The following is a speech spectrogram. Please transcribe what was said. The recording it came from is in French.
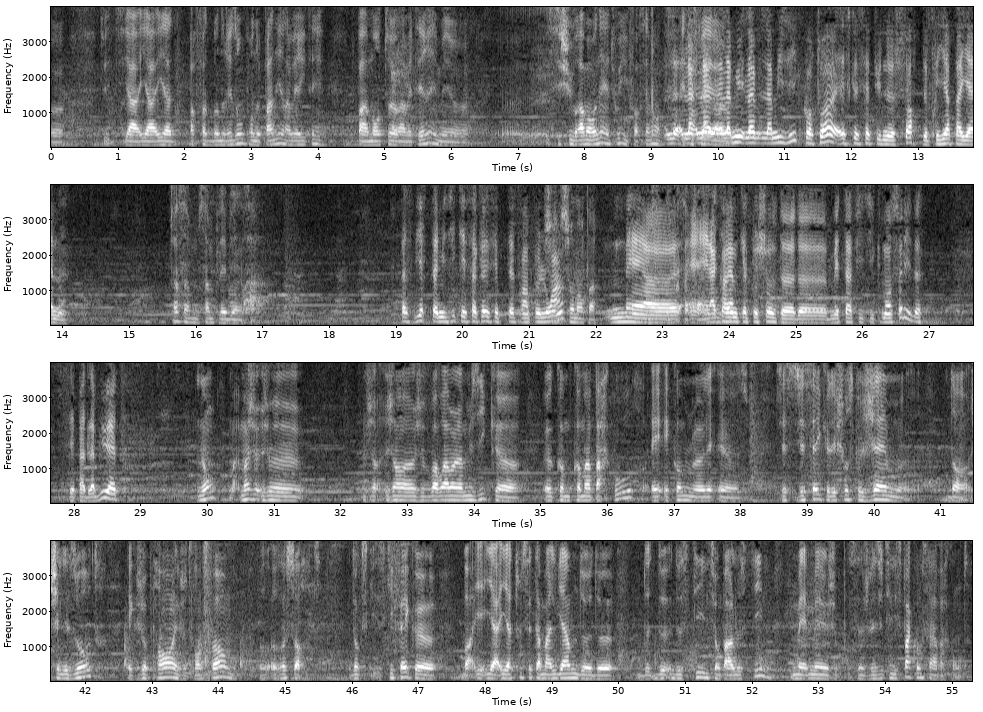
Il y, a, il y a- il y a parfois de bonnes raisons pour ne pas dire la vérité. Je ne suis pas un menteur invétéré, mais euh, euh, si je suis vraiment honnête, oui, forcément. la, Et tu la- fais, la- euh, la mu- la- la musique, pour toi, est-ce que c'est une sorte de prière païenne? Ça, ça, me- ça me plaît bien, ça. Parce que dire que ta musique est sacrée, c'est peut-être un peu loin, Sûre- Sûrement pas. mais euh, Pas elle a quand même quelque chose de, de métaphysiquement solide. C'est pas de la buette. Non, moi- je, je, je, vois vraiment la musique euh, euh, comme, comme un parcours et, comme euh, j'essaye que les choses que j'aime chez les autres et que je prends et que je transforme re- ressortent. Donc ce qui, ce qui fait que il y, a, y a tout cet amalgame de, de, de style, si on parle de style, mais, mais je ne les utilise pas comme ça par contre.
